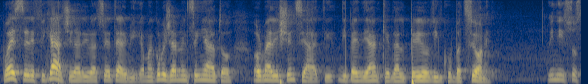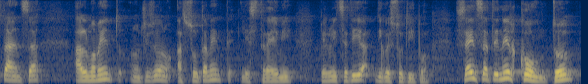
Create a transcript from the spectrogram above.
può essere efficace la rilevazione termica, ma come ci hanno insegnato ormai gli scienziati, dipende anche dal periodo di incubazione. Quindi in sostanza al momento non ci sono assolutamente gli estremi per un'iniziativa di questo tipo, senza tener conto,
